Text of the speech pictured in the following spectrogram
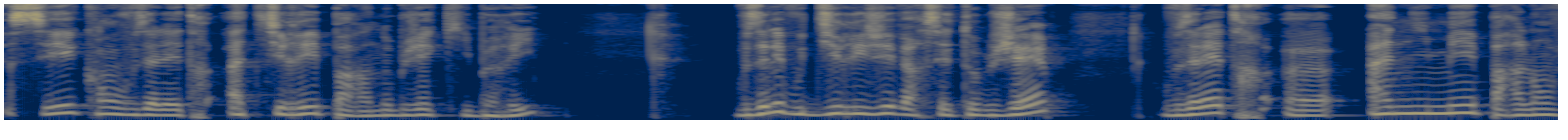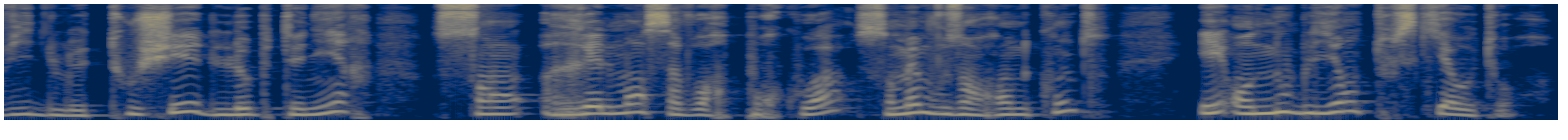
c'est quand vous allez être attiré par un objet qui brille, vous allez vous diriger vers cet objet, vous allez être euh, animé par l'envie de le toucher, de l'obtenir, sans réellement savoir pourquoi, sans même vous en rendre compte, et en oubliant tout ce qu'il y a autour.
